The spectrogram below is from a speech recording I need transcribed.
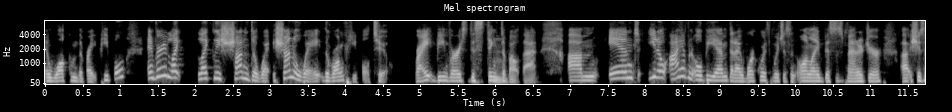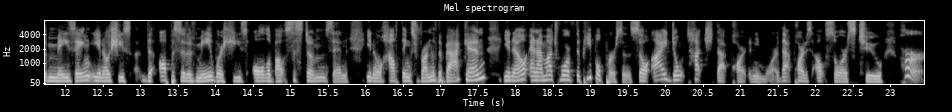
and welcome the right people and very like, likely shunned away, shun away the wrong people too right? Being very distinct mm. about that. Um, and, you know, I have an OBM that I work with, which is an online business manager. Uh, she's amazing. You know, she's the opposite of me, where she's all about systems and, you know, how things run at the back end, you know, and I'm much more of the people person. So I don't touch that part anymore. That part is outsourced to her,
